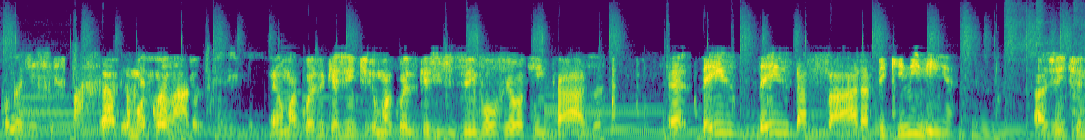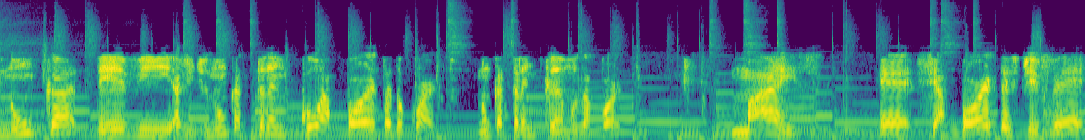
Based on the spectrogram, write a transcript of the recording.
como eu disse, espaçado, é uma coisa, é uma coisa que a gente, uma coisa que a gente desenvolveu aqui em casa, é, desde, desde a Sara pequenininha. A gente nunca teve, a gente nunca trancou a porta do quarto, nunca trancamos a porta. Mas é, se a porta estiver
